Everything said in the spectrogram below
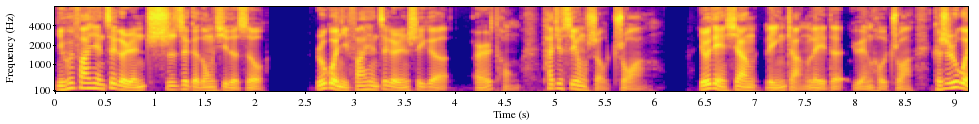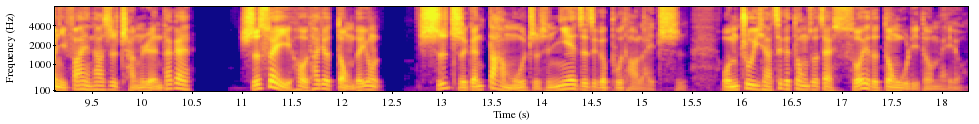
你会发现这个人吃这个东西的时候，如果你发现这个人是一个儿童，他就是用手抓，有点像灵长类的猿猴抓。可是如果你发现他是成人，大概十岁以后，他就懂得用。食指跟大拇指是捏着这个葡萄来吃。我们注意一下，这个动作在所有的动物里都没有。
